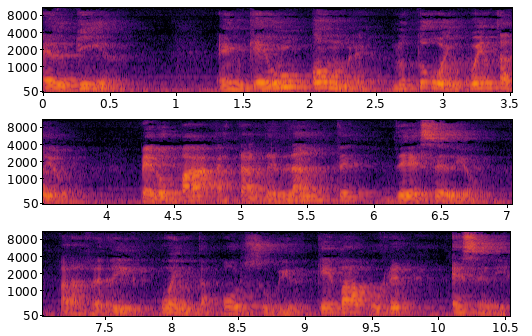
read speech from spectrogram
el día en que un hombre no tuvo en cuenta a Dios, pero va a estar delante de ese Dios para rendir cuenta por su vida? ¿Qué va a ocurrir ese día?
